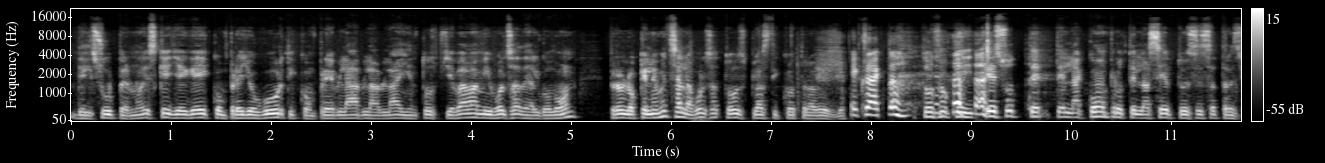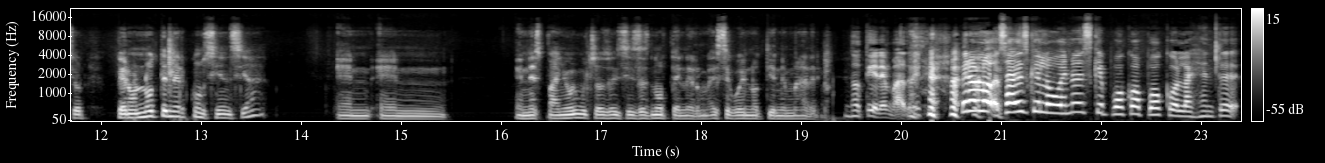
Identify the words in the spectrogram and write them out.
del súper, ¿no? Es que llegué y compré yogurt y compré bla, bla, bla, y entonces llevaba mi bolsa de algodón, pero lo que le metes a la bolsa todo es plástico otra vez, ¿no? Exacto. Entonces, ok, eso te, te la compro, te la acepto, es esa transición, pero no tener conciencia en, en, en español muchas veces dices no tener, ese güey no tiene madre. No tiene madre. Pero lo, sabes que lo bueno es que poco a poco la gente,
